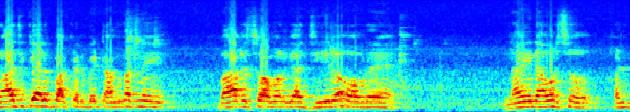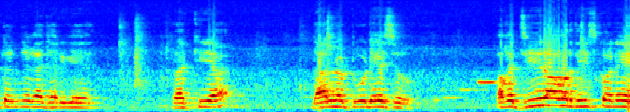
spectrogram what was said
రాజకీయాలు పక్కన పెట్టి అందరినీ భాగస్వాములుగా జీరో ఓవర్ నైన్ అవర్స్ కంటిన్యూగా జరిగే ప్రక్రియ. దానిలో టూ డేస్ ఒక జీరో అవర్ తీసుకొని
